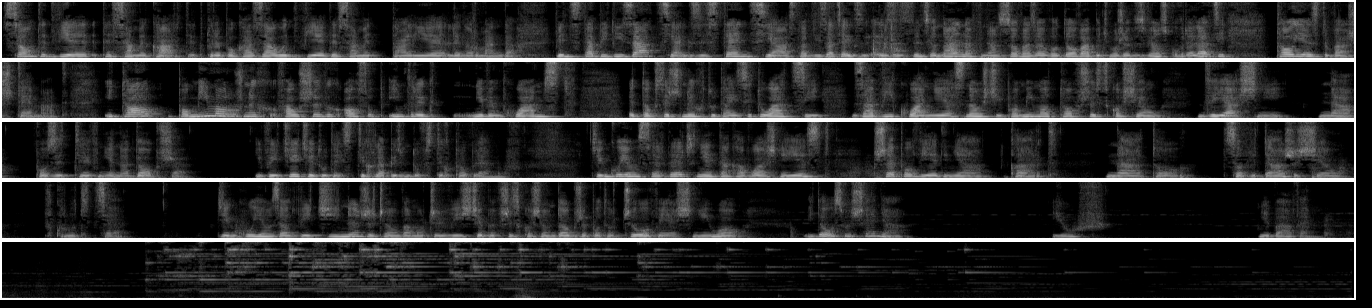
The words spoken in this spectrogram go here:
są te dwie te same karty, które pokazały dwie te same talie Lenormanda. Więc stabilizacja, egzystencja, stabilizacja egzystencjonalna, finansowa, zawodowa, być może w związku, w relacji, to jest Wasz temat. I to pomimo różnych fałszywych osób, intryg, nie wiem, kłamstw, toksycznych tutaj sytuacji, zawikłań, niejasności, pomimo to wszystko się wyjaśni na pozytywnie, na dobrze i wyjdziecie tutaj z tych labiryntów, z tych problemów. Dziękuję serdecznie. Taka właśnie jest przepowiednia kart na to, co wydarzy się wkrótce. Dziękuję za odwiedziny. Życzę Wam oczywiście, by wszystko się dobrze potoczyło, wyjaśniło i do usłyszenia już niebawem.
